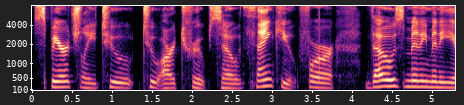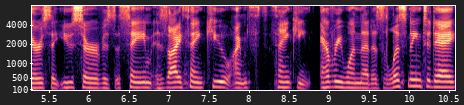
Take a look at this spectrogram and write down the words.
spiritually to to our troops. So thank you for those many many years that you serve is the same as I thank you. I'm thanking everyone that is listening today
